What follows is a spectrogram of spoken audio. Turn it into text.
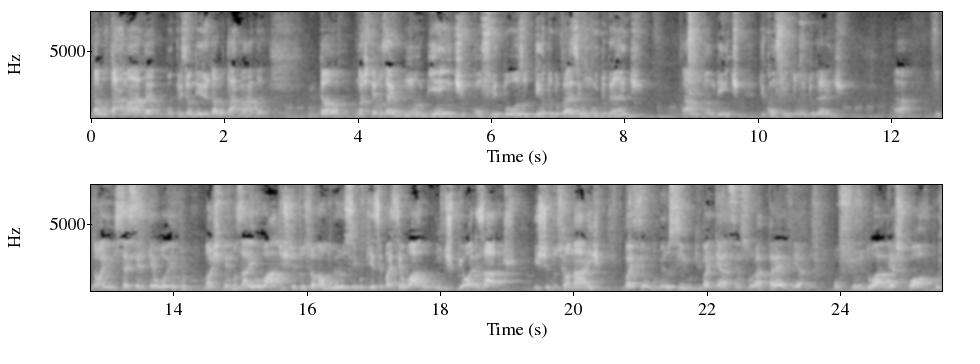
da luta armada, por prisioneiros da luta armada. Então, nós temos aí um ambiente conflituoso dentro do Brasil muito grande, tá? um ambiente de conflito muito grande. Tá? Então, aí, em 68, nós temos aí o ato institucional número 5, que esse vai ser um dos piores atos institucionais, vai ser o número 5, que vai ter a censura prévia, o fim do habeas corpus,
